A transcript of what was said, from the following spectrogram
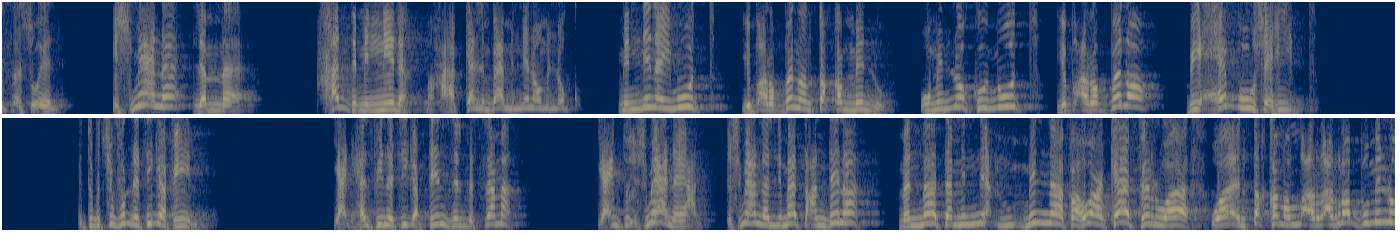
اسال سؤال. اشمعنى لما حد مننا ما هتكلم بقى مننا ومنكم مننا يموت يبقى ربنا انتقم منه ومنكم يموت يبقى ربنا بيحبه شهيد. أنتوا بتشوفوا النتيجة فين؟ يعني هل في نتيجة بتنزل من السماء؟ يعني أنتوا اشمعنى يعني؟ اشمعنى اللي مات عندنا من مات من منا فهو كافر و... وانتقم الرب منه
